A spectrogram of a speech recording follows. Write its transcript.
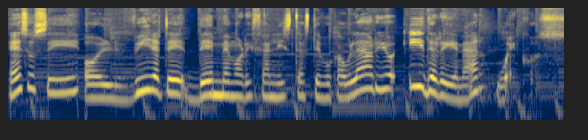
Eso sí, olvídate de memorizar listas de vocabulario y de rellenar huecos.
